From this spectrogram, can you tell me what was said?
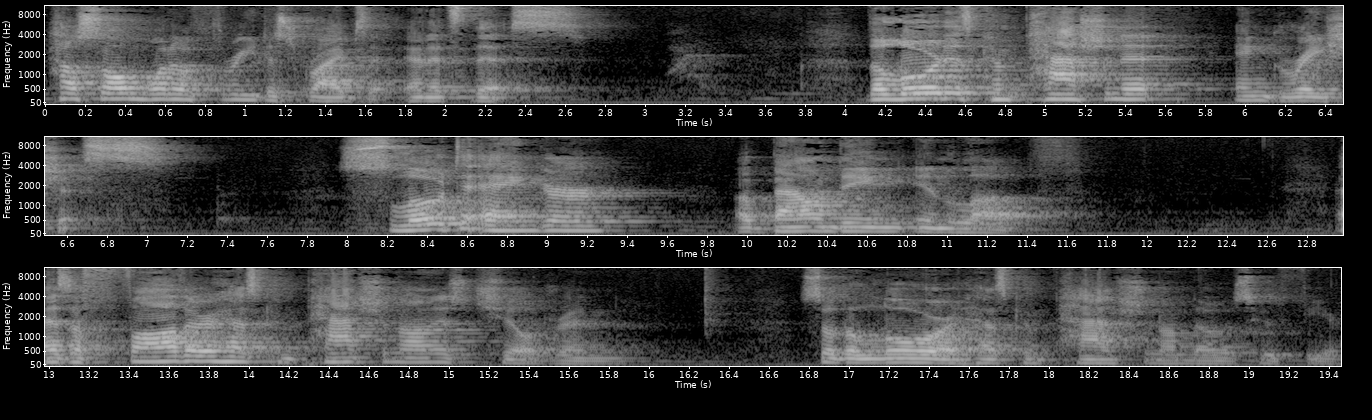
how Psalm 103 describes it. And it's this The Lord is compassionate and gracious, slow to anger, abounding in love. As a father has compassion on his children, so the Lord has compassion on those who fear him.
